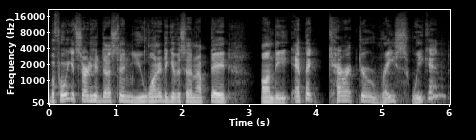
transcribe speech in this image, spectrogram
Before we get started here, Dustin, you wanted to give us an update on the Epic Character Race Weekend?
